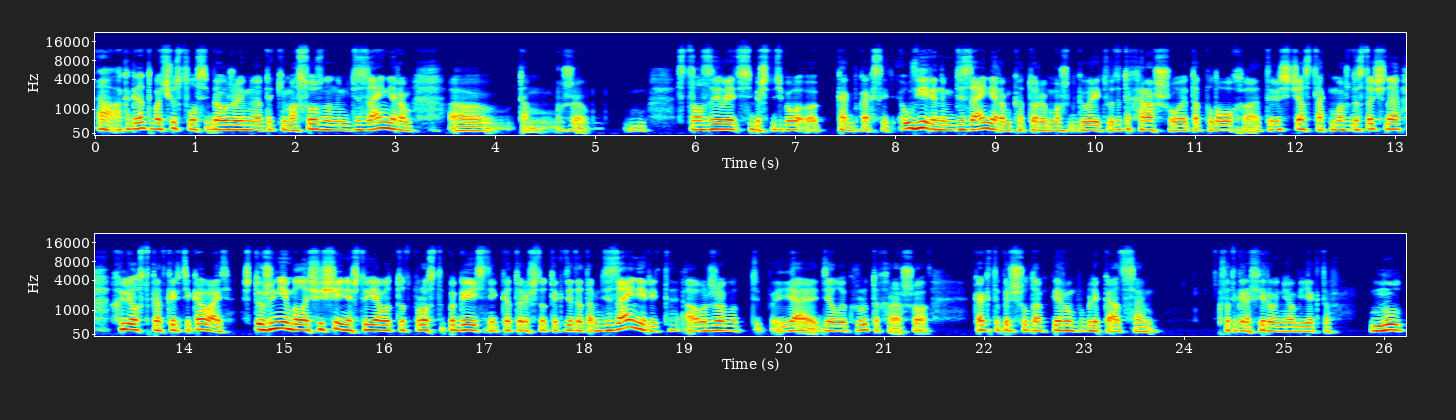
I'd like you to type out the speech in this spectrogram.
А, а когда ты почувствовал себя уже именно таким осознанным дизайнером, э, там уже стал заявлять себе, что типа, э, как бы, как сказать, уверенным дизайнером, который может говорить, вот это хорошо, это плохо. Ты же сейчас так можешь достаточно хлестко откритиковать. Что уже не было ощущения, что я вот тут просто ПГСник, который что-то где-то там дизайнерит, а уже вот, типа, я делаю круто, хорошо. Как ты пришел там к первым публикациям, к фотографированию объектов? Ну,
